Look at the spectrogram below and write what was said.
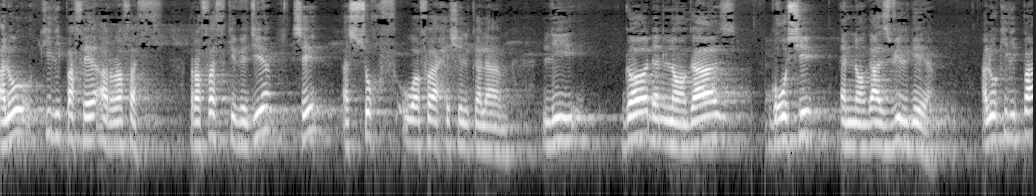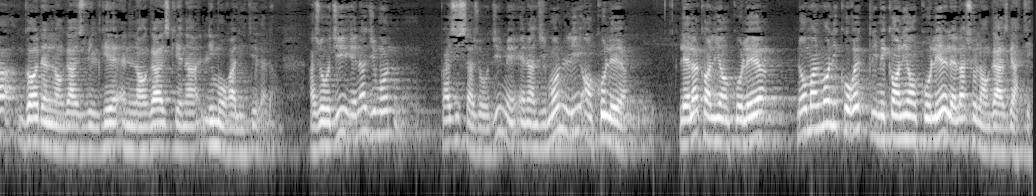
alors qu'il n'est pas fait à rafath rafath qui veut dire c'est السخف وفاحش الكلام li garde un langage grossier un langage vulgaire alors qu'il n'est pas garde un langage vulgaire un langage qui a l'immoralité là-dedans aujourd'hui il y a du monde pas juste aujourd'hui mais il y a du monde lit en colère il est là quand il est en colère. Normalement, il est correct, mais quand il est en colère, il est là sur le langage gâté.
